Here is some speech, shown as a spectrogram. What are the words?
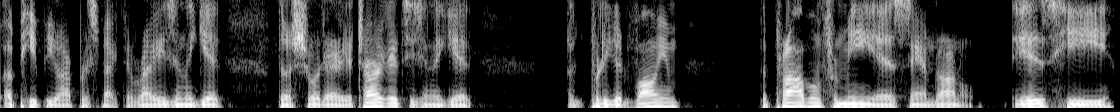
a, PPR perspective, right? He's going to get those short area targets. He's going to get a pretty good volume. The problem for me is Sam Darnold. Is he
